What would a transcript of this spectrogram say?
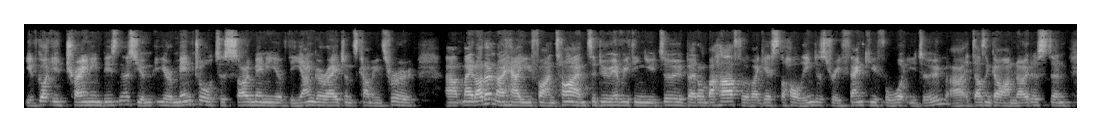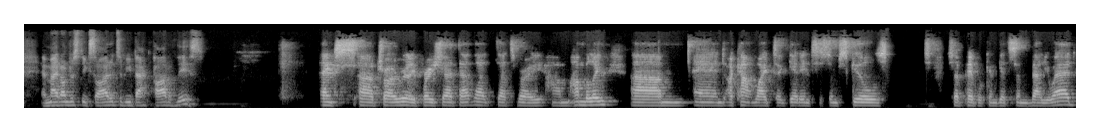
You've got your training business. You're, you're a mentor to so many of the younger agents coming through. Uh, mate, I don't know how you find time to do everything you do, but on behalf of, I guess, the whole industry, thank you for what you do. Uh, it doesn't go unnoticed. And, and, mate, I'm just excited to be back part of this. Thanks, uh, Troy. Really appreciate that. that that's very um, humbling. Um, and I can't wait to get into some skills so people can get some value add.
